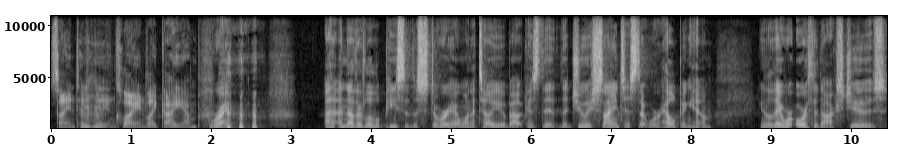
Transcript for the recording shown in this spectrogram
scientifically Mm-hmm. inclined like I am. Right. Another little piece of the story I want to tell you about because the, the Jewish scientists that were helping him, you know, they were Orthodox Jews.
